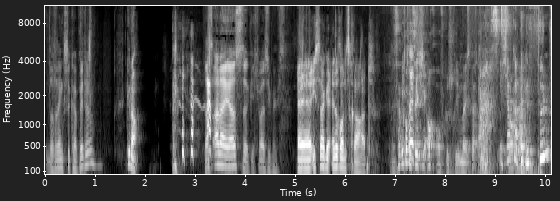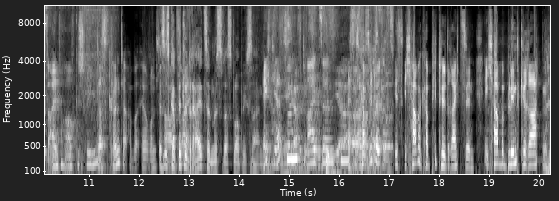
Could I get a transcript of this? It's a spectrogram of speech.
Das längste Kapitel. Genau. Das allererste. Ich weiß nicht mehr. Äh, ich sage Elrons Rat. Das habe ich Korrekt. tatsächlich auch aufgeschrieben, weil ich dachte, das ist Ich habe. Kapitel 5 einfach aufgeschrieben. Das könnte aber Elrons Es ist Kapitel sein. 13 müsste das, glaube ich, sein. Echt jetzt? 5, 13. Es ist Kapitel, ist, ich habe Kapitel 13. Ich habe blind geraten.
